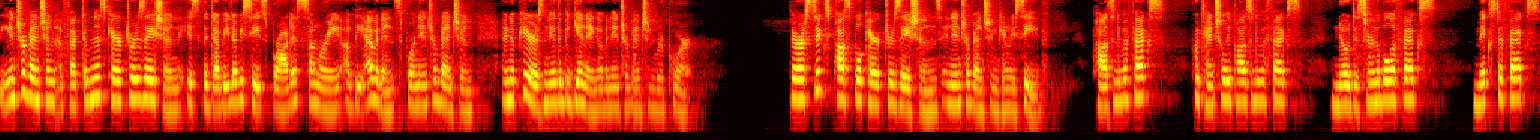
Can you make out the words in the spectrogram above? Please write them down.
The intervention effectiveness characterization is the WWC's broadest summary of the evidence for an intervention and appears near the beginning of an intervention report. There are six possible characterizations an intervention can receive positive effects, potentially positive effects, no discernible effects, mixed effects,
